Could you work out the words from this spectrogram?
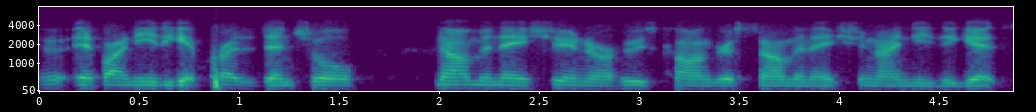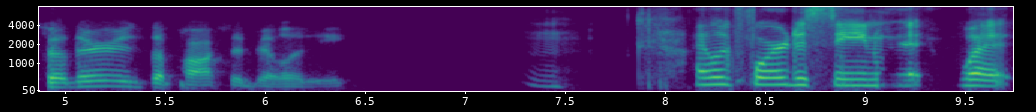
if I need to get presidential nomination or whose Congress nomination I need to get. So there is the possibility. Hmm. I look forward to seeing what, what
